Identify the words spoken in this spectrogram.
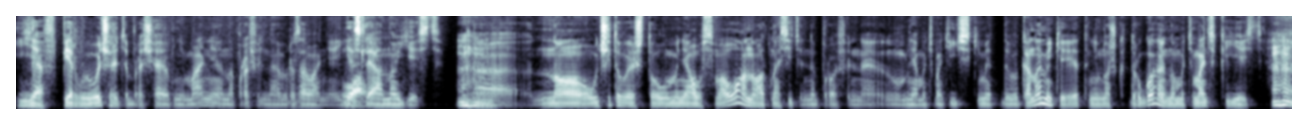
Я в первую очередь обращаю внимание на профильное образование, Вау. если оно есть. Мгм. А, Но учитывая, что у меня у самого оно относительно профильное, у меня математические методы в экономике, это немножко другое, но математика есть. Мгм.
